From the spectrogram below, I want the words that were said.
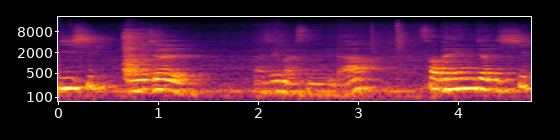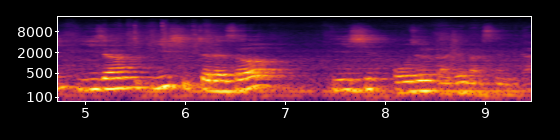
25절까지의 말씀입니다. 사도행전 12장 20절에서 25절까지 말씀입니다.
